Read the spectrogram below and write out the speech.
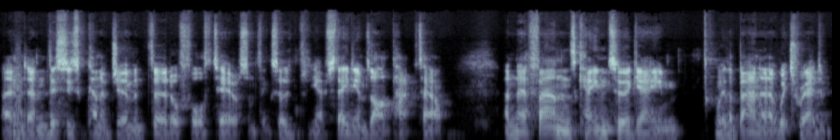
and um, this is kind of German third or fourth tier or something. So you know, stadiums aren't packed out, and their fans came to a game with a banner which read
